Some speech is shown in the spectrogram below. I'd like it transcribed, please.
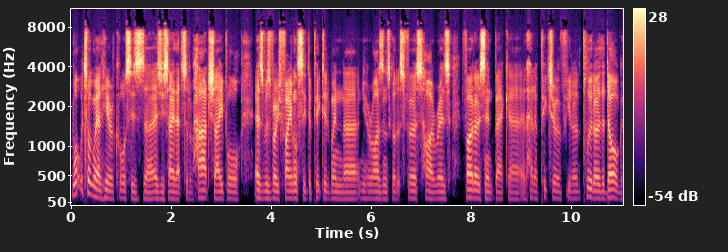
What we're talking about here, of course, is uh, as you say that sort of heart shape, or as was very famously depicted when uh, New Horizons got its first high res photo sent back. Uh, it had a picture of you know Pluto the dog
